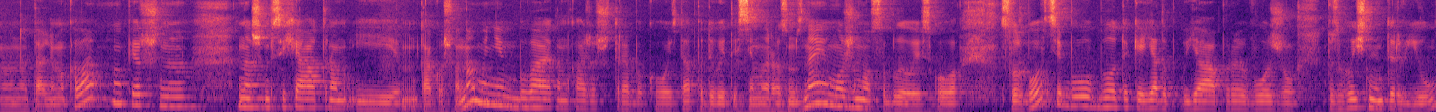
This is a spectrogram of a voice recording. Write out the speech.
ну, Наталією Миколаївною Першиною, нашим психіатром, і також вона мені буває там каже, що треба когось да, подивитися. Ми разом з нею можемо, особливо військовослужбовці. Бо було таке. Я я привожу психологічне інтерв'ю,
